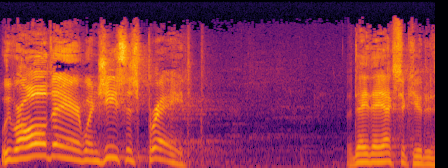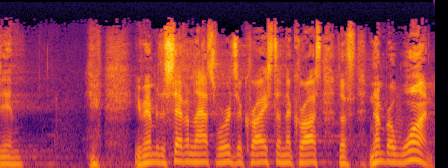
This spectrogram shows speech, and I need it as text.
We were all there when Jesus prayed. The day they executed him, you, remember the seven last words of Christ on the cross? The, number one,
